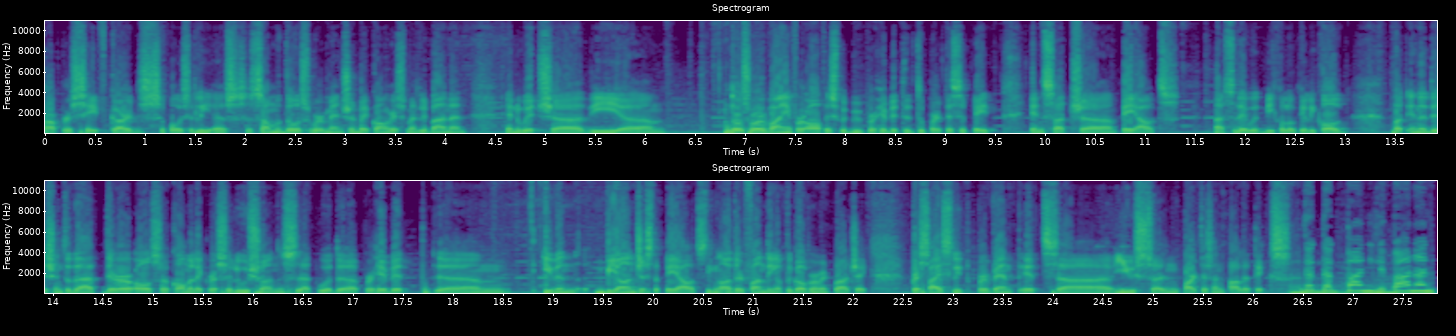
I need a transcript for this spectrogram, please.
proper safeguards, supposedly, as some of those were mentioned by Congressman Libanan, in which uh, the um, those who are vying for office would be prohibited to participate in such uh, payouts as they would be colloquially called. But in addition to that, there are also COMELEC resolutions that would uh, prohibit um, even beyond just the payouts, the other funding of the government project, precisely to prevent its uh, use in partisan politics. Dagdag pa ni Lebanan,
